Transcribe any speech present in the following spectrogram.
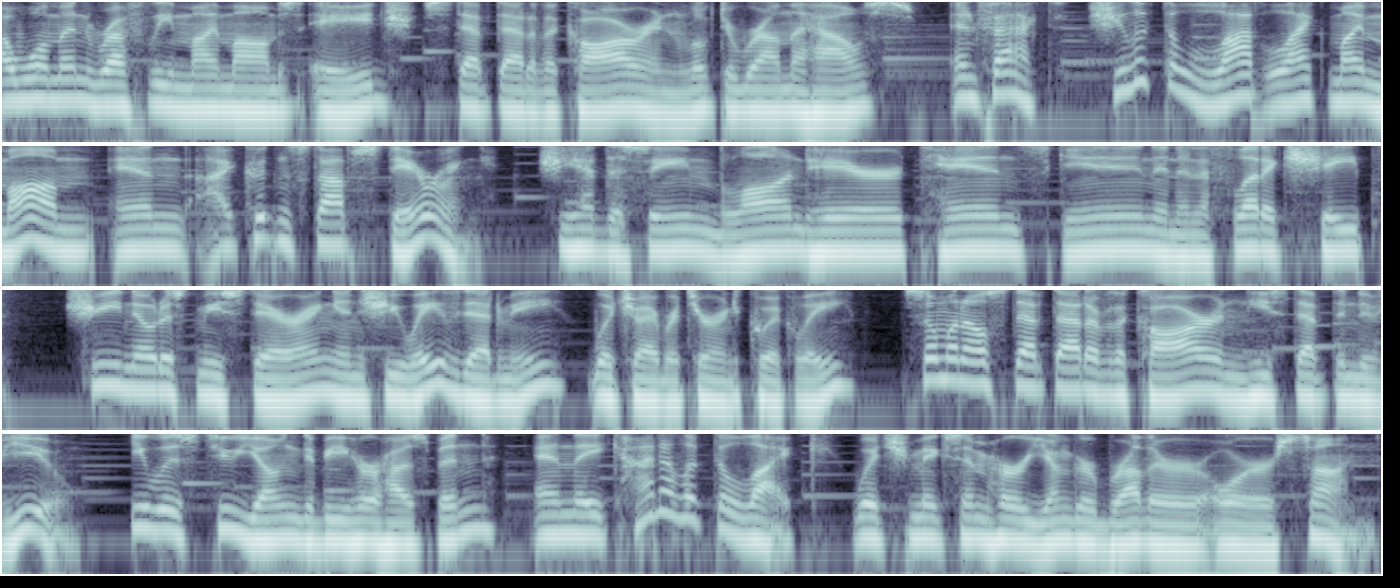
A woman roughly my mom's age stepped out of the car and looked around the house. In fact, she looked a lot like my mom, and I couldn't stop staring. She had the same blonde hair, tanned skin, and an athletic shape. She noticed me staring and she waved at me, which I returned quickly. someone else stepped out of the car and he stepped into view. He was too young to be her husband, and they kind of looked alike, which makes him her younger brother or son.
